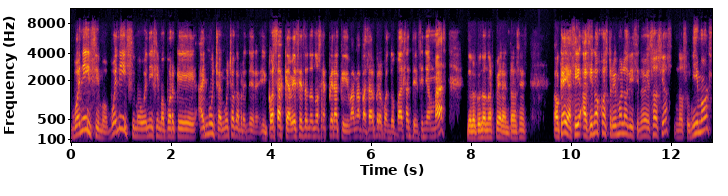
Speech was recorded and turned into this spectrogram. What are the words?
buenísimo, buenísimo, buenísimo, porque hay mucho, hay mucho que aprender, y cosas que a veces uno no se espera que van a pasar, pero cuando pasan te enseñan más de lo que uno no espera. Entonces, ok, así, así nos construimos los 19 socios, nos unimos,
